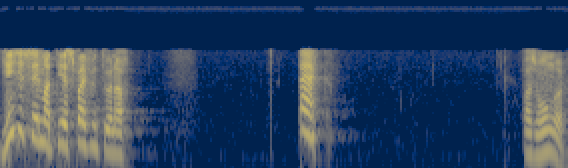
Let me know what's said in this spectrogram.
Jesus sê Matteus 25 Ek was honger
